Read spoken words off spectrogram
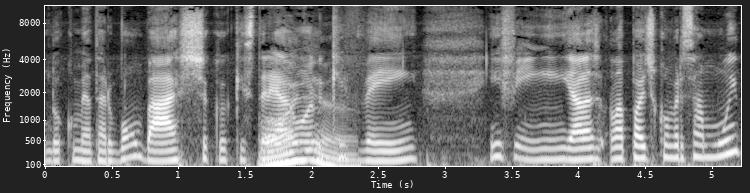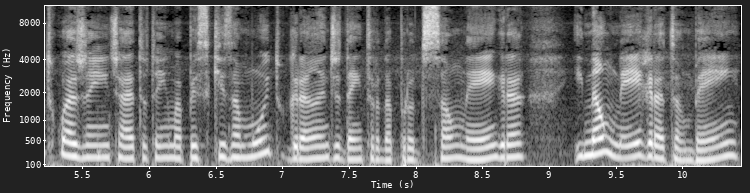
Um documentário bombástico que estreia no ano que vem. Enfim, ela, ela, pode conversar muito com a gente. A Ethel tem uma pesquisa muito grande dentro da produção negra e não negra também.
